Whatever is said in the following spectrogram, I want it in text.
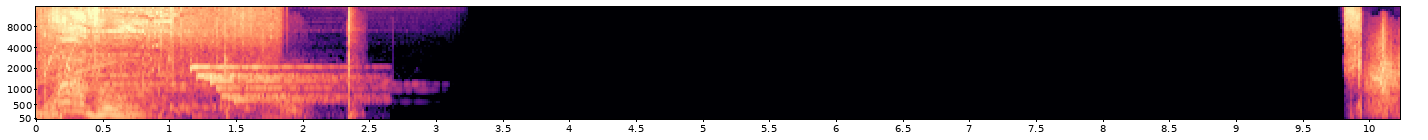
Bravo you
